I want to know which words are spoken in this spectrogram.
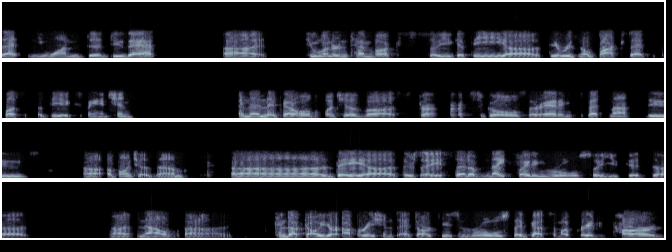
set and you wanted to do that, uh, 210 bucks. So you get the uh, the original box set plus the expansion. And then they've got a whole bunch of uh. They're adding Spetsnaz dudes, uh, a bunch of them. Uh, they uh, there's a set of night fighting rules, so you could uh, uh, now uh, conduct all your operations at dark using rules. They've got some upgraded cards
